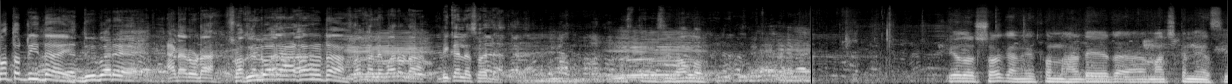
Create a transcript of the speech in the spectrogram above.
কতটি দেয়? দুইবারে আঠারোটা সকালে দুইবারে আঠারোটা? সকালে বারোটা বিকালে ছয়টা। বুঝতে পারছি ভালো। প্রিয় দর্শক আমি এখন হাটের মাঝখানে আছি।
